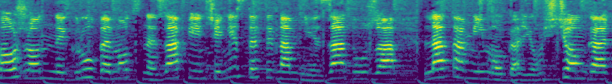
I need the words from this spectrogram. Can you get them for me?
porządny, grube, mocne zapięcie. Niestety na mnie za duża, latami mogę ją ściągać.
